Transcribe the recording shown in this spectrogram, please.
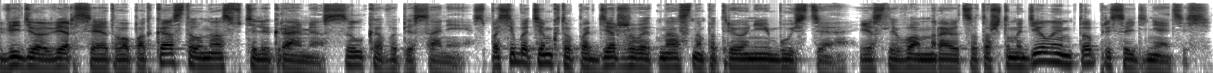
Видеоверсия этого подкаста у нас в Телеграме, ссылка в описании. Спасибо тем, кто поддерживает нас на Патреоне и Бусте. Если вам нравится то, что мы делаем, то присоединяйтесь.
